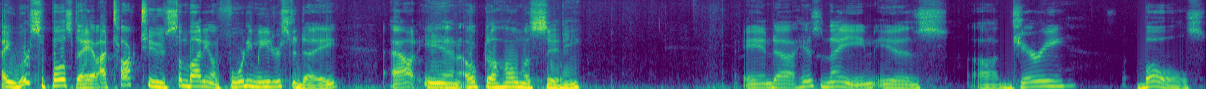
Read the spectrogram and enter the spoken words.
hey, we're supposed to have, I talked to somebody on 40 meters today out in Oklahoma City. And uh, his name is uh, Jerry Bowles,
